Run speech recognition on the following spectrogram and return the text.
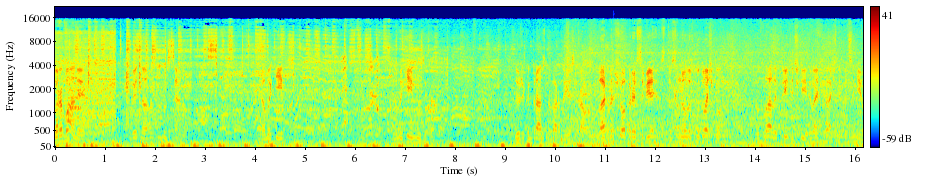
барабани. Видно основну сцену. Гамаки. Гамаки і музика. Дуже контрастно, гарно, яскраво. Барбершопери собі стосунули в куточку, поклали пліточки і давай фігачити пацанів.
